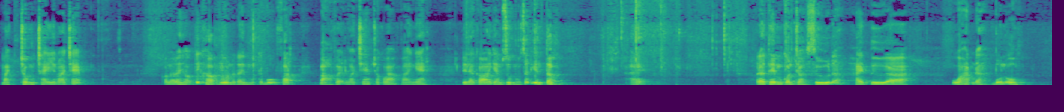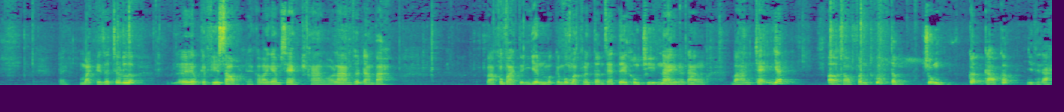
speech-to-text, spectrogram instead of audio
mạch chống cháy loa chép. Còn ở đây họ tích hợp luôn ở đây một cái bộ phận bảo vệ loa chép cho các bác và anh em để là các anh em dùng rất yên tâm. Đấy đây thêm một con trở xứ nữa 24 w à, nữa 4 ôm. Đấy, mạch này rất chất lượng. Đây là cái phía sau để các anh em xem hàng nó làm rất đảm bảo. Và không phải tự nhiên một cái mẫu mạch phân tần ZT09 này nó đang bán chạy nhất ở dòng phân khúc tầm trung cận cao cấp như thế này.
